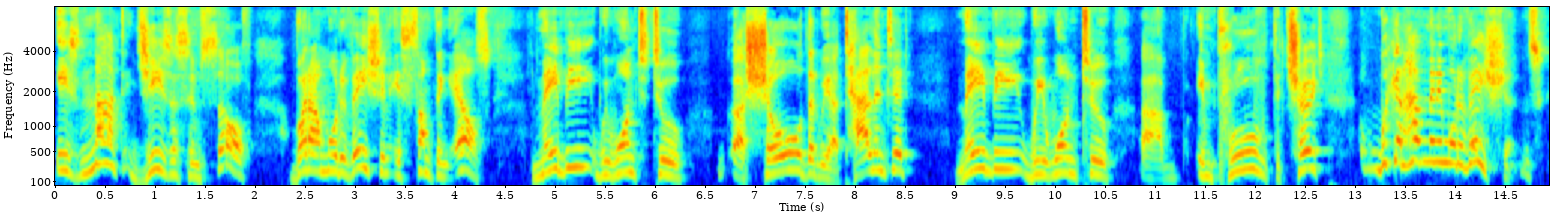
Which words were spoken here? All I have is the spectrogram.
is not Jesus Himself, but our motivation is something else? Maybe we want to uh, show that we are talented. Maybe we want to uh, improve the church. We can have many motivations.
